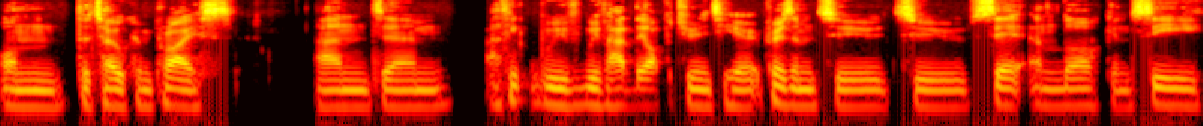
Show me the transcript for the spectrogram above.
on the token price. And um, I think we've we've had the opportunity here at Prism to to sit and look and see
